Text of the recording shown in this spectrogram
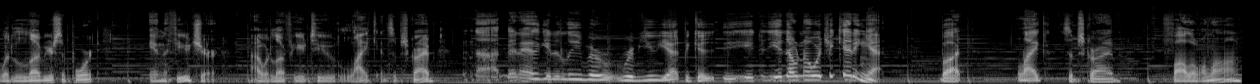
Would love your support in the future. I would love for you to like and subscribe. Not going to ask you to leave a review yet because you you don't know what you're getting yet. But like, subscribe, follow along,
